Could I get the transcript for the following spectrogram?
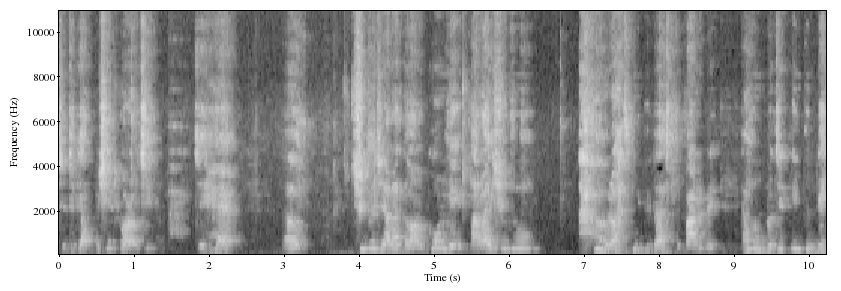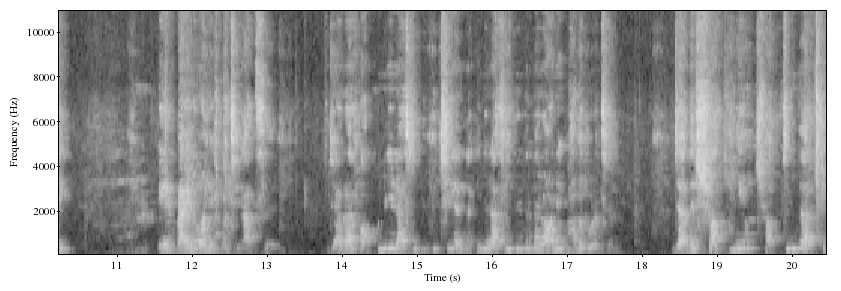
সেটাকে অ্যাপ্রিসিয়েট করা উচিত যে হ্যাঁ শুধু যারা দল করবে, তারাই শুধু রাজনীতিতে আসতে পারবে, এমন নজির কিন্তু নেই। এর বাইরেও অনেক নজির আছে। যারা কখনোই রাজনীতিতে ছিলেন না, কিন্তু রাজনীতিতে তারা অনেক ভালো করেছেন। যাদের সৎ নিয়ত, সৎ চিন্তা আছে,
